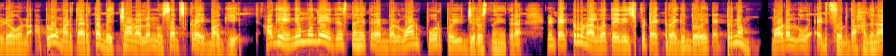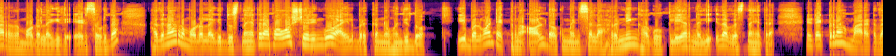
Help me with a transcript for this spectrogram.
ವಿಡಿಯೋಗಳನ್ನು ಅಪ್ಲೋಡ್ ಮಾಡ್ತಾ ಇರ್ತವೆ ಚಾನಲ್ ಅನ್ನು ಸಬ್ಸ್ಕ್ರೈಬ್ ಆಗಿ. ಹಾಗೆ ನಿಮ್ಮ ಮುಂದೆ ಇದೆ ಸ್ನೇಹಿತರೆ, ಬಲ್ವಾನ್ ಫೋರ್ ಫೈವ್ ಜೀರೋ ಸ್ನೇಹಿತರೆ. ಈ ಟ್ಯಾಕ್ಟರ್ ನಲವತ್ತೈದು ಎಚ್ ಪಿ ಟ್ಯಾಕ್ಟರ್ ಆಗಿದ್ದು, ಈ ಟ್ರ್ಯಾಕ್ಟರ್ನ ಮಾಡಲ್ಲು ಎರಡು ಸಾವಿರದ ಹದಿನಾರರ ಮಾಡೆಲ್ ಆಗಿದೆ. ಎರಡು ಸಾವಿರದ ಹದಿನಾರರ ಮಾಡೆಲ್ ಆಗಿದ್ದು, ಸ್ನೇಹಿತರೆ ಪವರ್ ಸ್ಟೇರಿಂಗು ಆಯಿಲ್ ಬ್ರೇಕ್ ಅನ್ನು ಹೊಂದಿದ್ದು. ಈ ಬಲ್ವಾನ್ ಟ್ರ್ಯಾಕ್ಟರ್ನ ಆಲ್ ಡಾಕ್ಯುಮೆಂಟ್ಸ್ ಎಲ್ಲ ರನ್ನಿಂಗ್ ಹಾಗೂ ಕ್ಲಿಯರ್ನಲ್ಲಿ ಇದಾವೆ ಸ್ನೇಹಿತರೆ. ಈ ಟ್ಯಾಕ್ಟರ್ನ ಮಾರಾಟದ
